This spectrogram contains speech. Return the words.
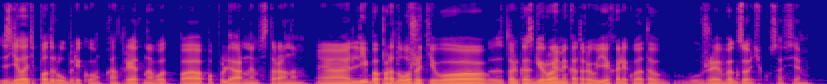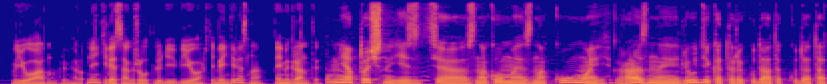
сделать под рубрику, конкретно вот по популярным странам. Э, либо продолжить его только с героями, которые уехали куда-то уже в экзотику совсем в ЮАР, например. Мне интересно, как живут люди в ЮАР. Тебе интересно? Эмигранты. У меня точно есть э, знакомые знакомые, разные люди, которые куда-то куда-то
